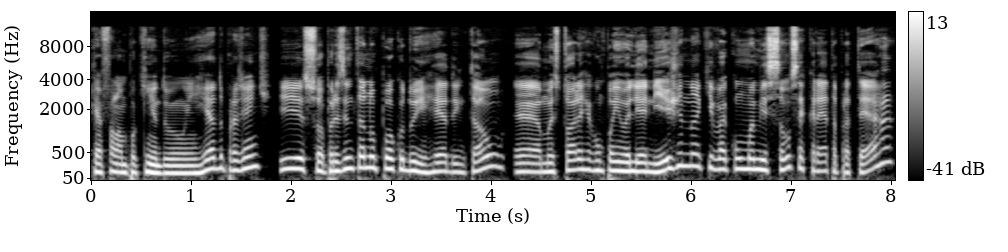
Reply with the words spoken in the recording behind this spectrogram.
Quer falar um pouquinho do enredo pra gente? Isso, apresentando um pouco do enredo, então. É uma história que acompanha o alienígena que vai com uma missão secreta pra Terra,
